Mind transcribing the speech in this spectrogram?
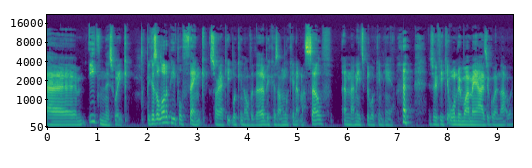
um, eaten this week. Because a lot of people think, sorry, I keep looking over there because I'm looking at myself and I need to be looking here. so if you keep wondering why my eyes are going that way.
